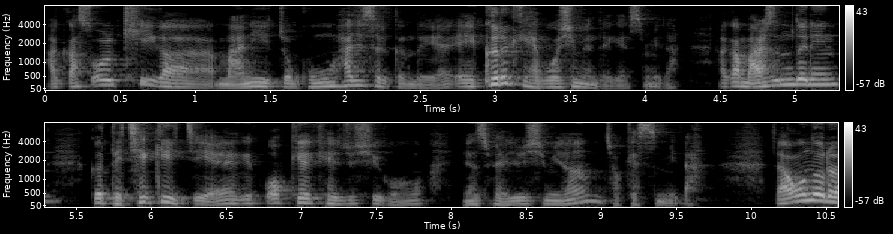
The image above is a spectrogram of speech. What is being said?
아까 솔키가 많이 좀 궁금하셨을 건데 예, 그렇게 해보시면 되겠습니다. 아까 말씀드린 그 대체키 있지 예, 꼭 기억해 주시고 연습해 주시면 좋겠습니다. 자 오늘은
